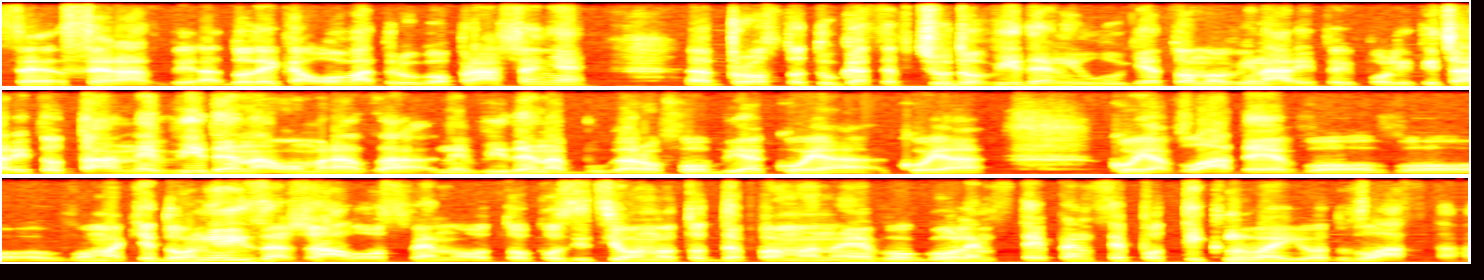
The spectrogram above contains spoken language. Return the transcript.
се се разбира. Додека ова друго прашање просто тука се вчудовидени луѓето, новинарите и политичарите од таа невидена омраза, невидена бугарофобија која која која владее во, во, во Македонија и за жал, освен од опозиционото ДПМН, во голем степен се поттикнува и од власта.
